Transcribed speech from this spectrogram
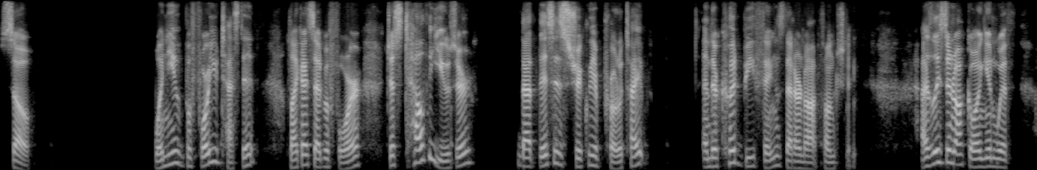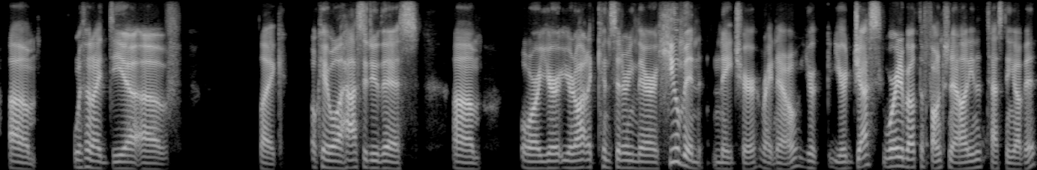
So, when you before you test it, like I said before, just tell the user that this is strictly a prototype and there could be things that are not functioning. At least they're not going in with um, with an idea of like, okay, well, it has to do this, um, or you're you're not considering their human nature right now. You're you're just worried about the functionality and the testing of it,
